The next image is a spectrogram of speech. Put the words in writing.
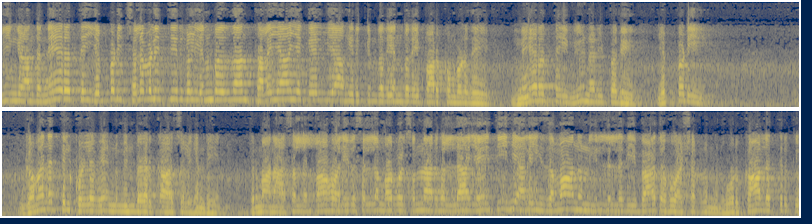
நீங்கள் அந்த நேரத்தை எப்படி செலவழித்தீர்கள் என்பதுதான் தலையாய கேள்வியாக இருக்கின்றது என்பதை பார்க்கும் பொழுது நேரத்தை வீணடிப்பது எப்படி கவனத்தில் கொள்ள வேண்டும் என்பதற்காக சொல்கின்றேன். பெருமானா ஸல்லல்லாஹு அலிவு செல்லம் அவர்கள் சொன்னார்கள் லா யதீஹி இல்லல்லதி பஅதஹு அஷர்ரு ஒரு காலத்திற்கு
